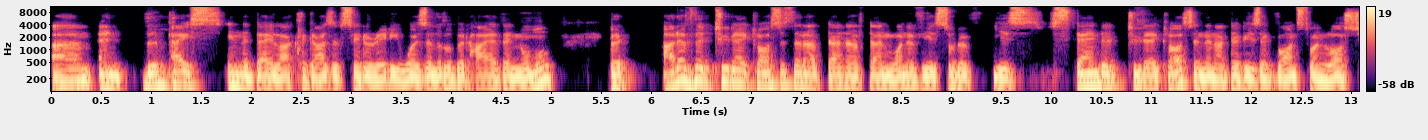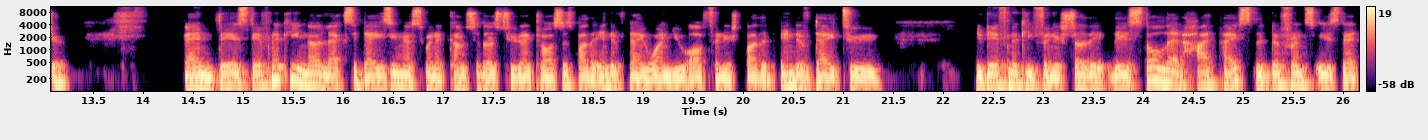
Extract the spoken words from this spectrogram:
Um, and the pace in the day, like the guys have said already, was a little bit higher than normal. But out of the two day classes that I've done, I've done one of his sort of his standard two day class, and then I did his advanced one last year. And there's definitely no lackadaisiness when it comes to those two day classes. By the end of day one, you are finished. By the end of day two, you're definitely finish. So there, there's still that high pace. The difference is that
